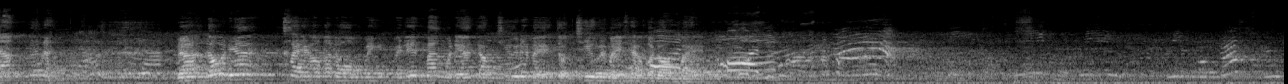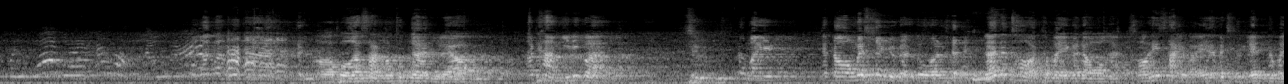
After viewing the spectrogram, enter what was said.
ยักษ์นั่นน่ะ นะแล้ววันเนี้ยใครเอากระดองไปไปเล่นบ้างวันเนี้ยจำชื่อได้ไหมจดชื่อไว้ไหมใครเอากระดองไป คน แล้วก็มา อ๋อผมก็สั่งเขาทุกงานอยู่แล้ว เอาถามงี้ดีกว่าทำไมกระดองไม่เคยอยู่กับตัวเลยแล้วจะถอดทำไมกระดองอะเขาให้ใส่ไว้แล้วไปถือเล่นทำไม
